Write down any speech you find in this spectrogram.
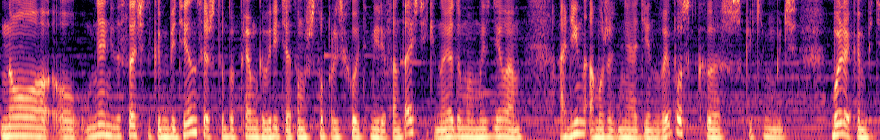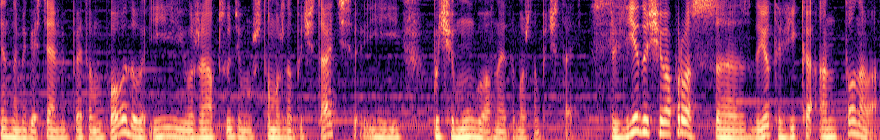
но у меня недостаточно компетенции, чтобы прям говорить о том, что происходит в мире фантастики, но я думаю, мы сделаем один, а может не один выпуск с какими-нибудь более компетентными гостями по этому поводу и уже обсудим, что можно почитать и почему, главное, это можно почитать. Следующий вопрос э, задает Вика Антонова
